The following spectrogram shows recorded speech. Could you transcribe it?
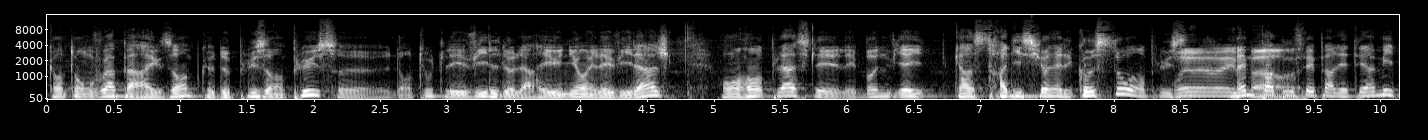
quand on voit par exemple que de plus en plus, euh, dans toutes les villes de la Réunion et les villages, on remplace les, les bonnes vieilles cases traditionnelles costauds en plus, même bah, pas bouffées par les termites,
